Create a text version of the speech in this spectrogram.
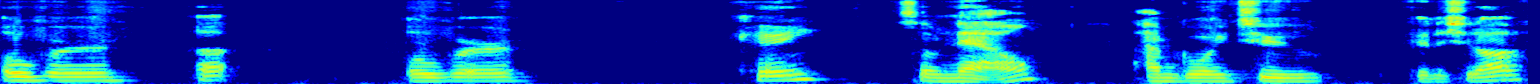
over, up, over. Okay, so now I'm going to finish it off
